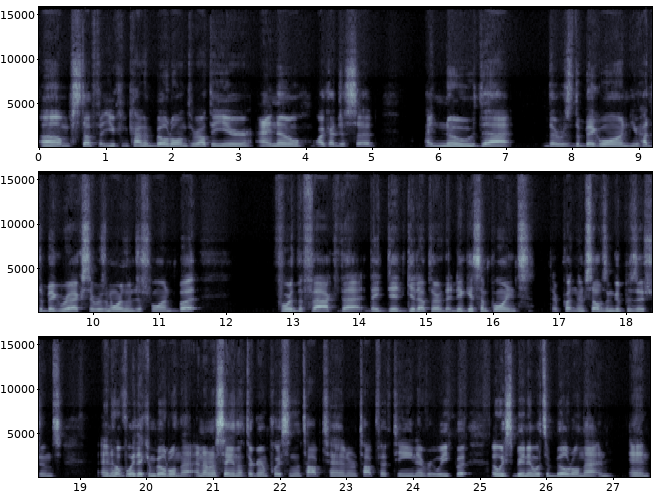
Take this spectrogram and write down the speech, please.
um, stuff that you can kind of build on throughout the year. I know, like I just said, I know that there was the big one, you had the big wrecks, there was more than just one, but for the fact that they did get up there, they did get some points, they're putting themselves in good positions. And hopefully they can build on that. And I'm not saying that they're going to place in the top 10 or top 15 every week, but at least being able to build on that and and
